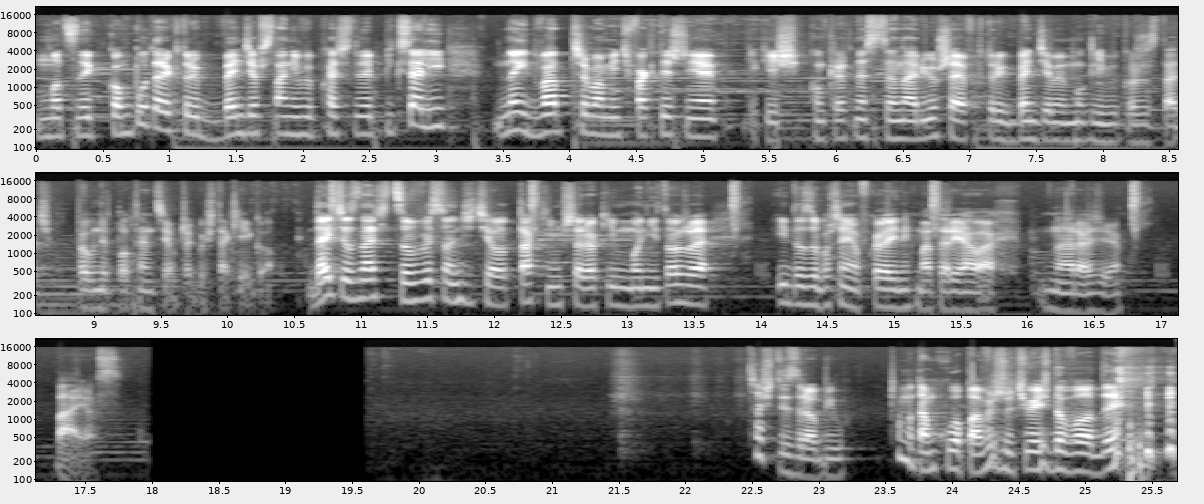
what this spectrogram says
mocny komputer, który będzie w stanie wypchać tyle pikseli, no i dwa, trzeba mieć faktycznie jakieś konkretne scenariusze, w których będziemy mogli wykorzystać pełny potencjał czegoś takiego. Dajcie znać, co Wy sądzicie o takim szerokim monitorze i do zobaczenia w kolejnych materiałach. Na razie, BIOS. Coś ty zrobił? Czemu tam chłopa wyrzuciłeś do wody?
